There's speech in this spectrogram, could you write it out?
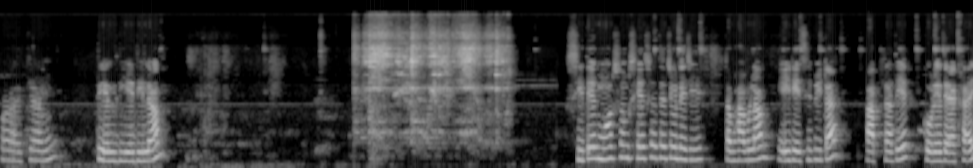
কড়াইতে আমি তেল দিয়ে দিলাম। শীতের মরশুম শেষ হতে চলেছে, তা ভাবলাম এই রেসিপিটা আপনাদের করে দেখাই।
